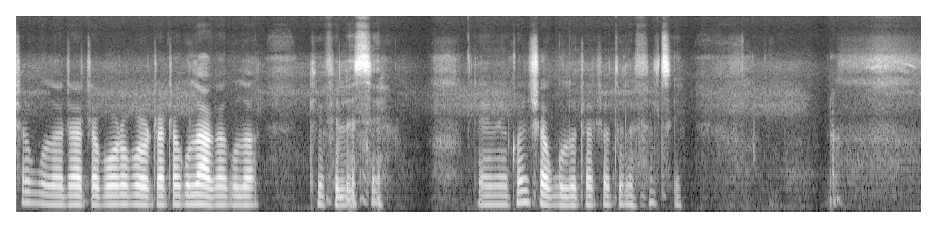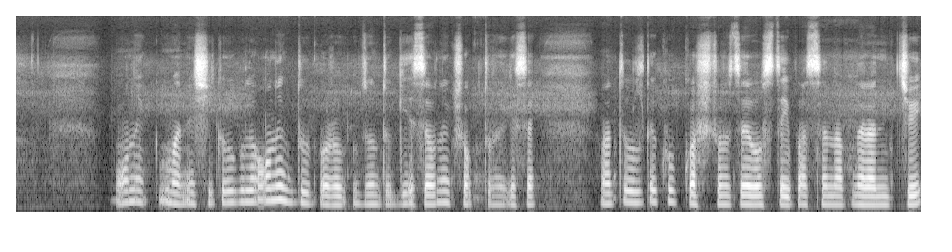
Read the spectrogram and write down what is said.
সবগুলো ডাটা, বড় বড় ডাটাগুলো, আগাগুলো খেয়ে ফেলেছে। আমি এখন সবগুলো ডাটা তুলে ফেলছি। অনেক মানে শিকড়গুলো অনেক দূর পর্যন্ত গিয়েছে, অনেক শক্ত হয়ে গেছে। আমার তুলতে খুব কষ্ট হচ্ছে, বুঝতেই পারছেন আপনারা নিশ্চয়ই।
